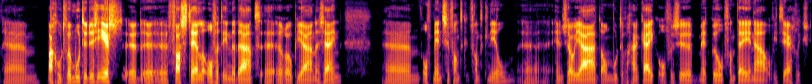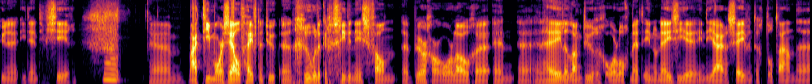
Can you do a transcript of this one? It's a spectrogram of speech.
Ehm, maar goed, we moeten dus eerst eh, de- eh, vaststellen of het inderdaad eh, Europeanen zijn. Ehm, of mensen van het, van het knil. Eh, en zo ja, dan moeten we gaan kijken of we ze met behulp van DNA of iets dergelijks kunnen identificeren. Ehm, maar Timor zelf heeft natuurlijk een gruwelijke geschiedenis van eh, burgeroorlogen en eh, een hele langdurige oorlog met Indonesië in de jaren 70 tot aan eh,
